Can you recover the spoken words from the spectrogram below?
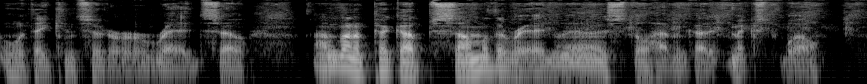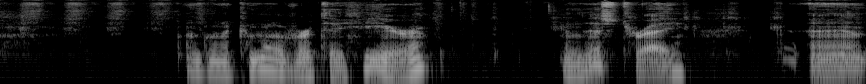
what they consider a red. So I'm going to pick up some of the red. I still haven't got it mixed well. I'm going to come over to here in this tray and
